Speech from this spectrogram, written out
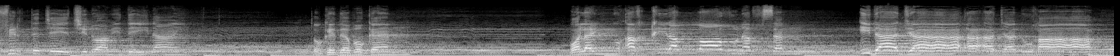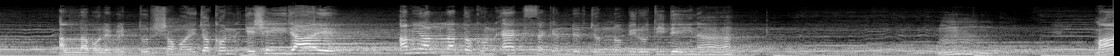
ফিরতে চেয়েছিল আমি দেই নাই। তোকে দেব কেন? আজালুহা। আল্লাহ বলে, মৃত্যুর সময় যখন এসেই যায় আমি আল্লাহ তখন এক সেকেন্ডের জন্য বিরতি দেই না। মা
